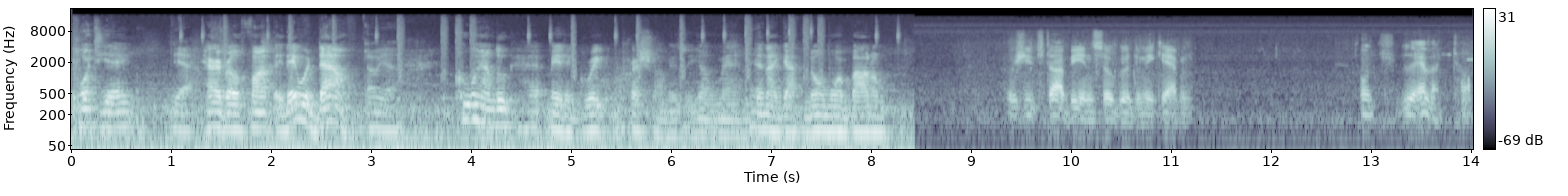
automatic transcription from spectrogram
Poitier, Yeah. Harry Belafonte, they were down. Oh, yeah. Cool Hand Luke had made a great impression on me as a young man. Then I got to know more about him. Wish you'd stop being so good to me, Captain. Don't you ever talk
